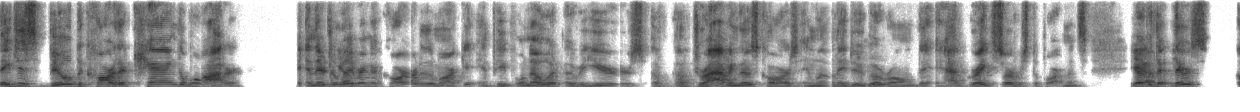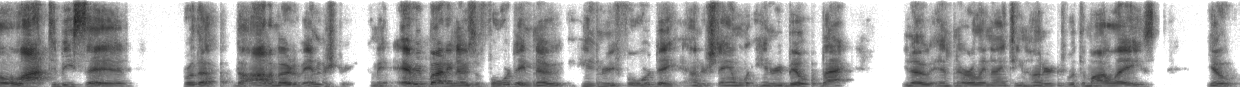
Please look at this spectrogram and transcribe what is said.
They just build the car. They're carrying the water, and they're delivering a car to the market, and people know it over years of, of driving those cars. And when they do go mm-hmm. wrong, they have great service departments. Yeah. You know, there's a lot to be said for the the automotive industry. I mean, everybody knows a Ford. They know Henry Ford. They understand what Henry built back, you know, in the early 1900s with the Model A's. You know,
